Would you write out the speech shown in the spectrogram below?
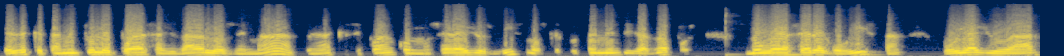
es de que también tú le puedas ayudar a los demás, ¿verdad? Que se puedan conocer a ellos mismos, que tú también digas, no, pues no voy a ser egoísta, voy a ayudar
